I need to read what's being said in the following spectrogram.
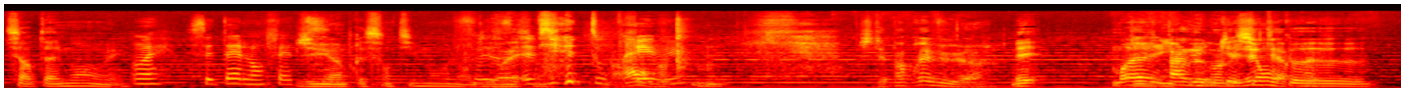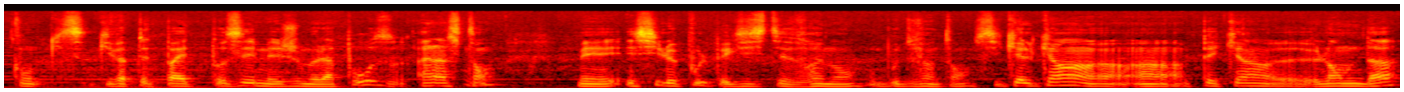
Certainement, oui. Ouais, c'est elle en fait. J'ai eu un pressentiment. là, on Vous aviez tout prévu. C'était pas prévu, hein. Mais moi, Il y a une question que, s- qui va peut-être pas être posée, mais je me la pose à l'instant. Mais et si le poulpe existait vraiment au bout de 20 ans? Si quelqu'un, un, un Pékin euh, lambda,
